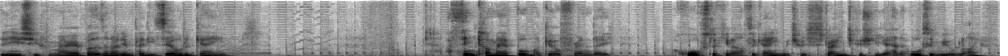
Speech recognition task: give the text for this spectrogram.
the new Super Mario Bros. and I didn't play any Zelda games. I think I may have bought my girlfriend a horse looking after game, which was strange because she had a horse in real life,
